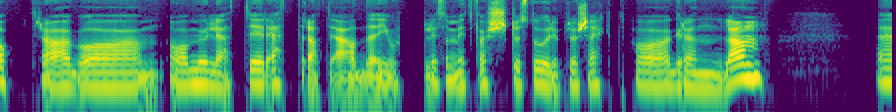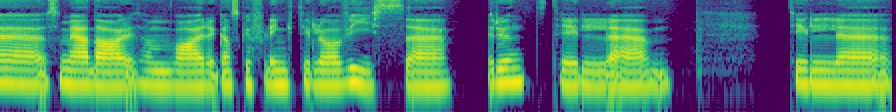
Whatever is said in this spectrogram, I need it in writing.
oppdrag og, og, muligheter etter at jeg hadde gjort liksom mitt første store prosjekt på Grønland. Eh, som jeg da liksom var ganske flink til å vise rundt til eh, til eh,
